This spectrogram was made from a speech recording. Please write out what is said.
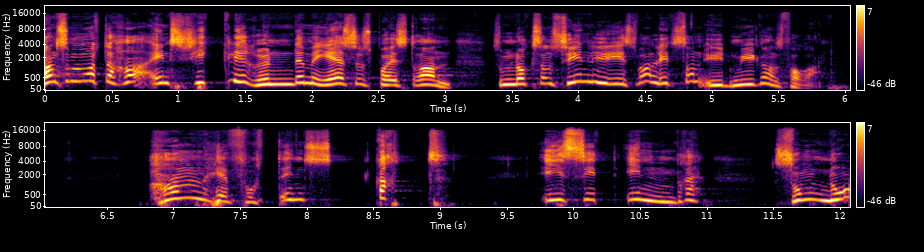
Han som måtte ha en skikkelig runde med Jesus på ei strand, som nok sannsynligvis var litt sånn ydmykende for han. Han har fått en skatt i sitt indre som nå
